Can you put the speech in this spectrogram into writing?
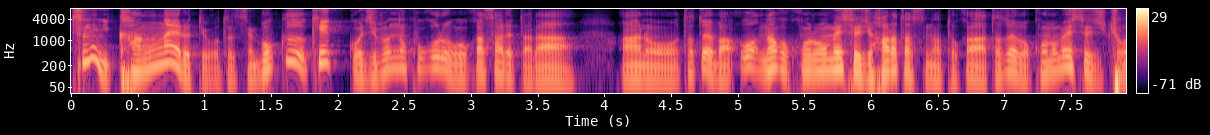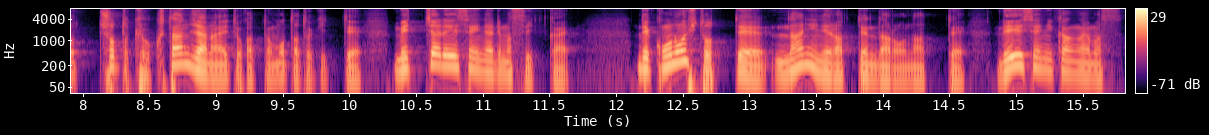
常に考えるということですね。僕結構自分の心を動かされたらあの例えばおなんかこのメッセージ腹立つなとか例えばこのメッセージちょちょっと極端じゃないとかって思った時ってめっちゃ冷静になります一回。でこの人って何狙ってんだろうなって冷静に考えます。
